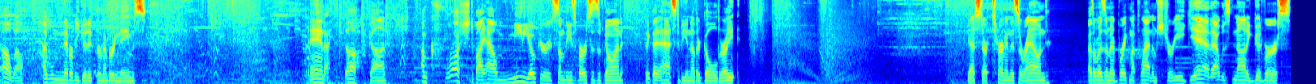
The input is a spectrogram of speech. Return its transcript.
Oh well, I will never be good at remembering names. And I... Oh, God. I'm crushed by how mediocre some of these verses have gone. I think that has to be another gold, right? Gotta start turning this around. Otherwise I'm gonna break my platinum streak. Yeah, that was not a good verse.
